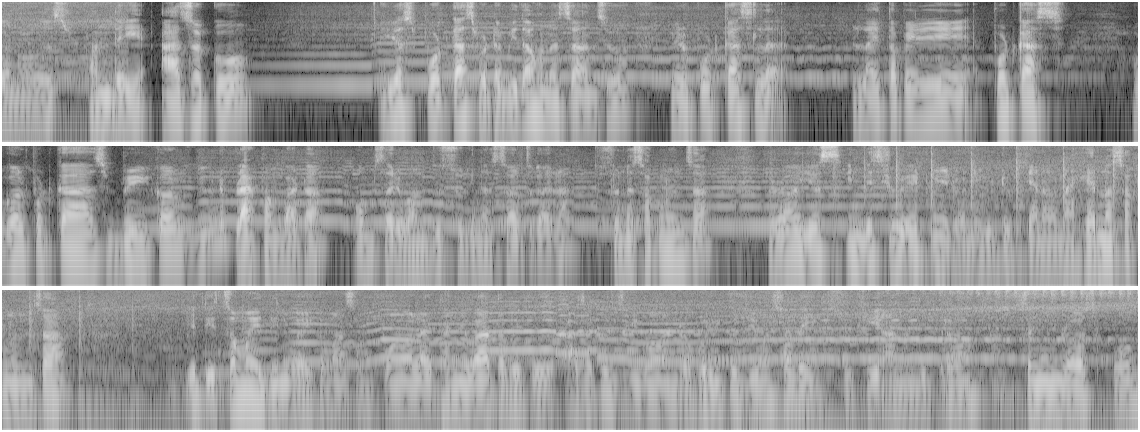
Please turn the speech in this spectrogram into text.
गर्नुहोस्। भन्दै आजको यस पोडकास्टबाट बिदा हुन चाहन्छु। मेरो पोडकास्टलाई तपाईँ पोडकास्ट गुगल पोडकास्ट ब्रिकर विभिन्न प्लेटफर्मबाट ओम सरी भन्नु सुकिन सर्च गरेर सुन्न सक्नुहुन्छ र यस इन्डस्ट्री एट मिनट भन्ने युट्युब च्यानलमा हेर्न सक्नुहुन्छ। यति समय दिनुभएकोमा सम्पूर्णलाई धन्यवाद। तपाईँको आजको जीवन र भोलिको जीवन सधैँ सुखी आनन्दित र संयम रहोस्। ओम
